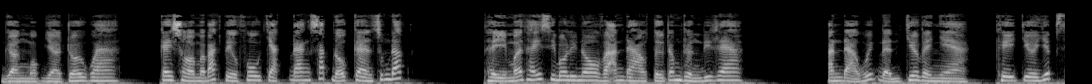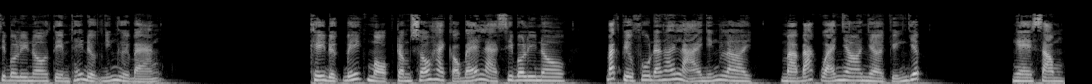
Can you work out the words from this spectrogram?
Gần một giờ trôi qua, cây sồi mà bác Tiều Phu chặt đang sắp đổ kền xuống đất, thì mới thấy sibolino và anh Đào từ trong rừng đi ra. Anh Đào quyết định chưa về nhà khi chưa giúp Cipollino tìm thấy được những người bạn. Khi được biết một trong số hai cậu bé là Cipollino, bác tiểu Phu đã nói lại những lời mà bác Quả Nho nhờ chuyển giúp. Nghe xong,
